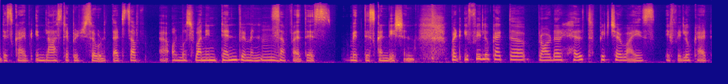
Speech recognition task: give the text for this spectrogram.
described in last episode that uh, almost one in 10 women mm. suffer this with this condition but if we look at the broader health picture wise if we look at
